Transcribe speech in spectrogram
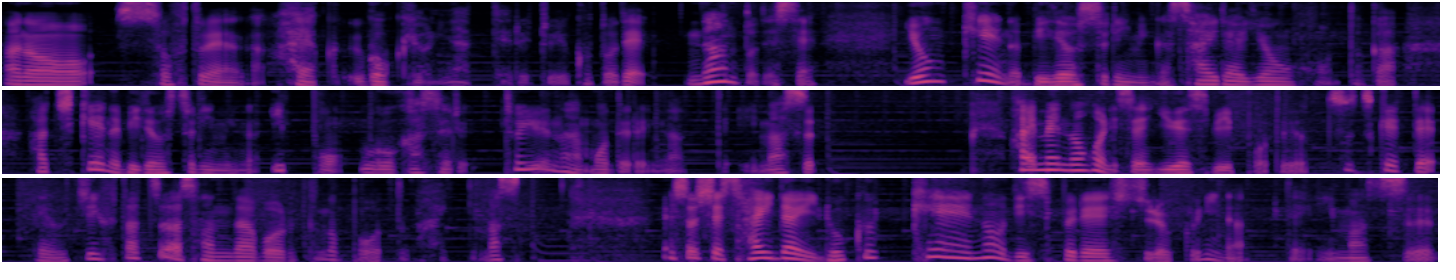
あのソフトウェアが早く動くようになっているということで、なんとですね、4K のビデオストリーミングが最大4本とか、8K のビデオストリーミングが1本動かせるというようなモデルになっています。背面の方にですね、USB ポート4つつけて、うち2つはサンダーボルトのポートが入っています。そして最大 6K のディスプレイ出力になっています。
